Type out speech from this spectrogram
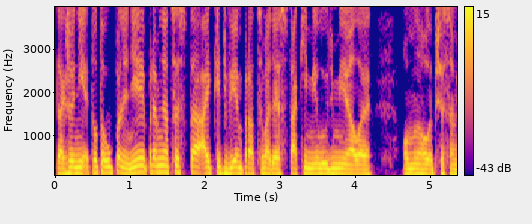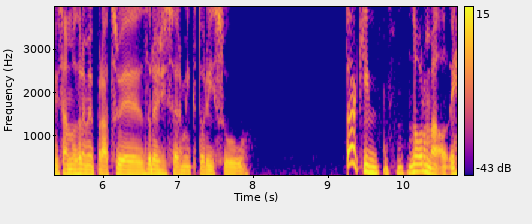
Takže nie, toto úplne nie je pre mňa cesta, aj keď viem pracovať aj s takými ľuďmi, ale o mnoho lepšie sa mi samozrejme pracuje s režisérmi, ktorí sú taký normálny.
